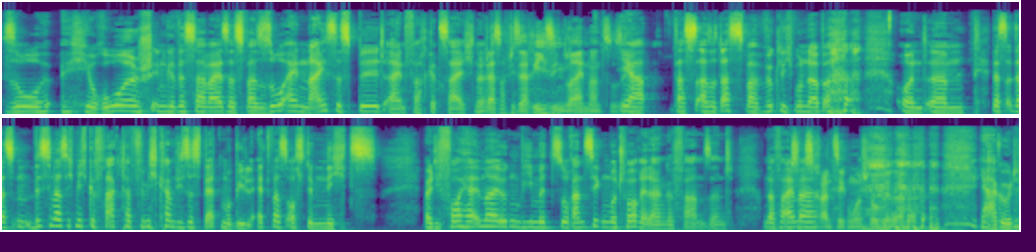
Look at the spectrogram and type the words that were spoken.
so heroisch in gewisser Weise, es war so ein nices Bild einfach gezeichnet. Und das auf dieser riesigen Leinwand zu sehen. Ja, das, also das war wirklich wunderbar. Und ähm, das, das ein bisschen, was ich mich gefragt habe, für mich kam dieses Batmobil etwas aus dem Nichts weil die vorher immer irgendwie mit so ranzigen Motorrädern gefahren sind. Und auf einmal. Das heißt ranzige Motorräder. ja, gut.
